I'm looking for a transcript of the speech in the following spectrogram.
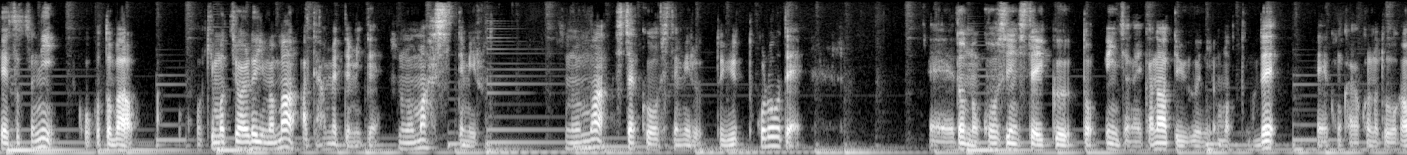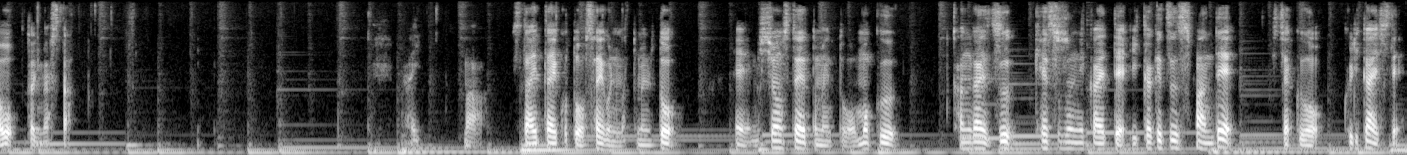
軽率にこう言葉を気持ち悪いまま当てはめてみて、そのまま走ってみると。そのまま試着をしてみるというところで、えー、どんどん更新していくといいんじゃないかなというふうに思ったので、えー、今回はこの動画を撮りました。はい。まあ、伝えたいことを最後にまとめると、えー、ミッションステートメントを重く考えず、軽率に変えて1ヶ月スパンで試着を繰り返して、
